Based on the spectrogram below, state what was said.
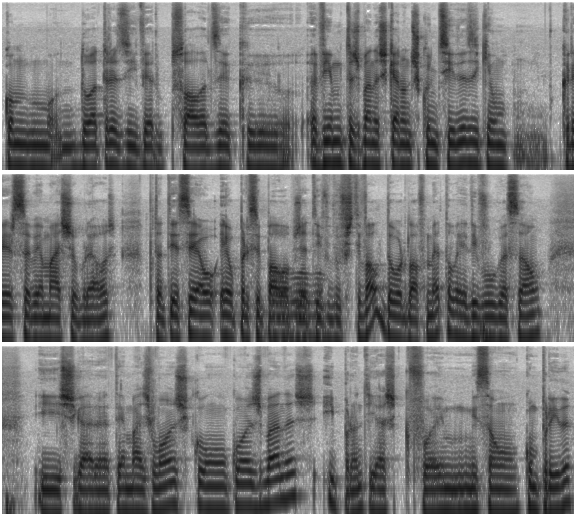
como de outras, e ver o pessoal a dizer que havia muitas bandas que eram desconhecidas e que iam querer saber mais sobre elas. Portanto, esse é o, é o principal objetivo do festival, da World of Metal, é a divulgação e chegar até mais longe com, com as bandas. E pronto, e acho que foi missão cumprida.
